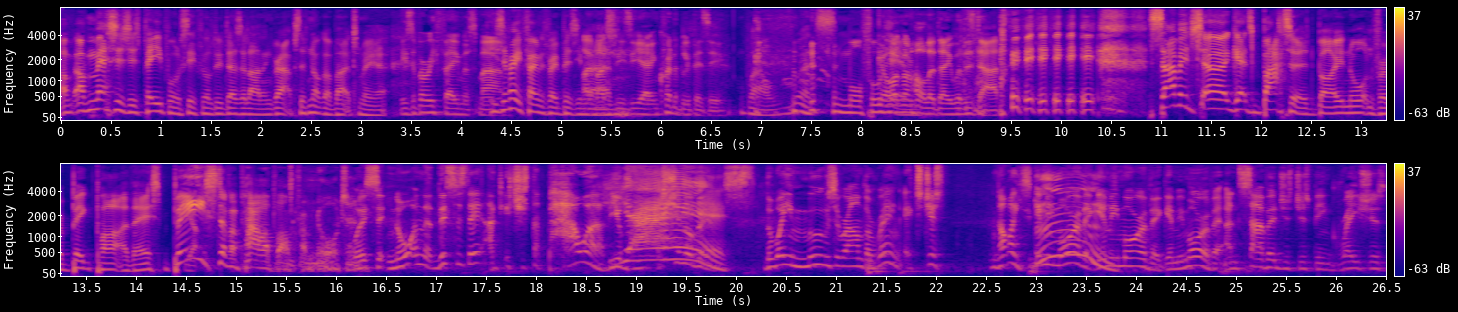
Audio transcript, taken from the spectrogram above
I've, I've messaged his people to see if he'll do Desert Island Graps. They've not got back to me yet. He's a very famous man. He's a very famous, very busy I man. imagine he's yeah incredibly busy. well, that's more fool Going him. on holiday with his dad. Savage uh, gets battered by Norton for a big part of this. Beast of a powerbomb from Norton. well, it's, Norton, this is it. It's just the power, the aggression of Yes. it, the way he moves around the ring. It's just nice. Give me more of it. Mm. Give me more of it. Give me more of it. And Savage is just being gracious.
